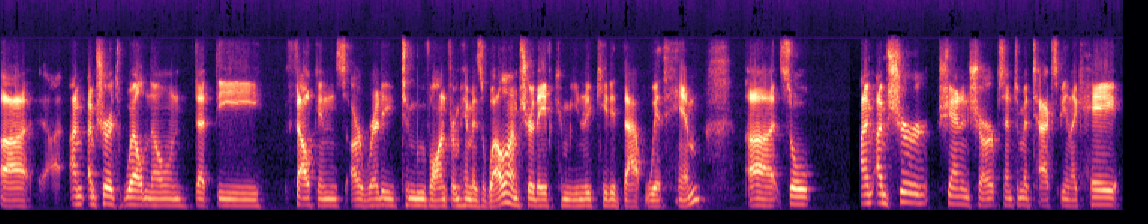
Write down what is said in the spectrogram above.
Uh, I'm, I'm sure it's well known that the Falcons are ready to move on from him as well. I'm sure they've communicated that with him. Uh, so I'm, I'm sure Shannon Sharpe sent him a text being like, "Hey,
